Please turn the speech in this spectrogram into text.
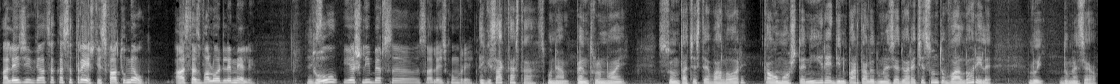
Alegi viața ca să trăiești, e sfatul meu. Astea sunt valorile mele. Exact. Tu ești liber să, să alegi cum vrei. Exact asta spuneam. Pentru noi sunt aceste valori ca o moștenire din partea lui Dumnezeu, deoarece sunt valorile lui Dumnezeu.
